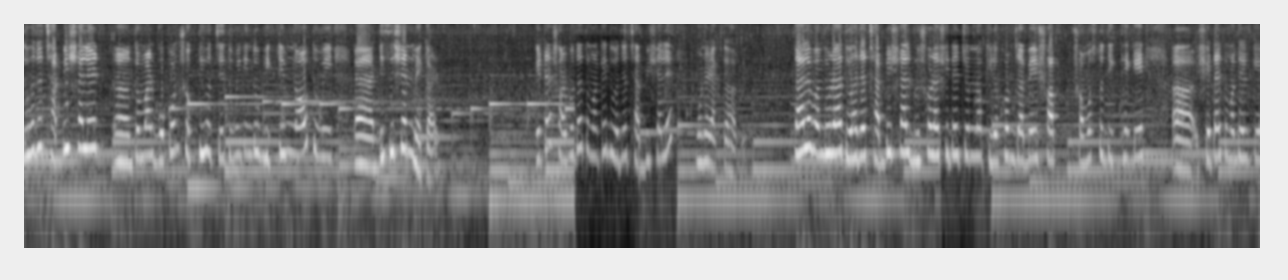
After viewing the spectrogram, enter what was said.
দু হাজার ছাব্বিশ সালের তোমার গোপন শক্তি হচ্ছে তুমি কিন্তু ভিকটিম নও, তুমি ডিসিশন মেকার এটা সর্বদা তোমাকে দু হাজার ছাব্বিশ সালে মনে রাখতে হবে। তাহলে বন্ধুরা দু হাজার ছাব্বিশ সাল বৃষ রাশিদের জন্য কীরকম যাবে? সব সমস্ত দিক থেকে সেটাই তোমাদেরকে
